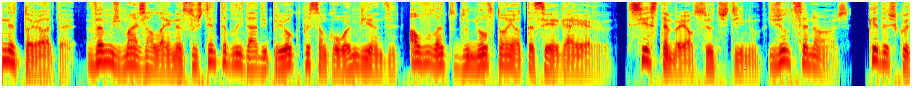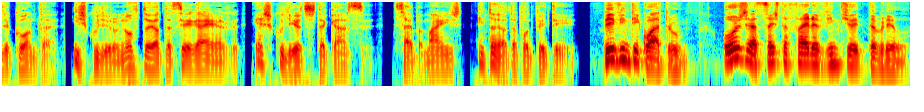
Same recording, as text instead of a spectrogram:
Na Toyota, vamos mais além na sustentabilidade e preocupação com o ambiente ao volante do novo Toyota CHR. Se esse também é o seu destino, junte-se a nós. Cada escolha conta. E escolher o um novo Toyota CHR é escolher destacar-se. Saiba mais em Toyota.pt. P24. Hoje é sexta-feira, 28 de abril.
